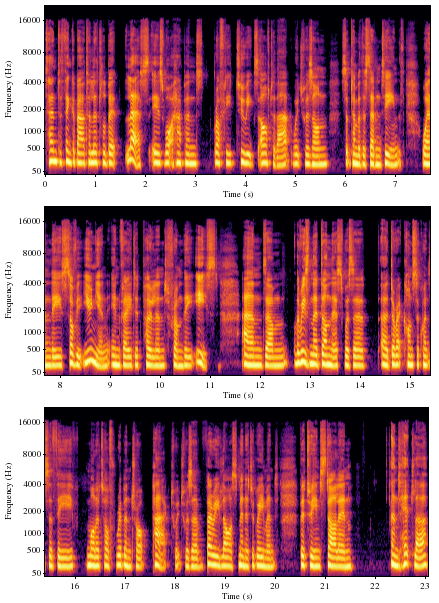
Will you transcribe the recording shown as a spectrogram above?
tend to think about a little bit less is what happened roughly two weeks after that, which was on September the 17th, when the Soviet Union invaded Poland from the east. And um, the reason they'd done this was a a direct consequence of the Molotov Ribbentrop Pact, which was a very last minute agreement between Stalin and Hitler,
